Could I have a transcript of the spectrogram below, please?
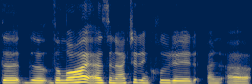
the, the the law as enacted included an, uh,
